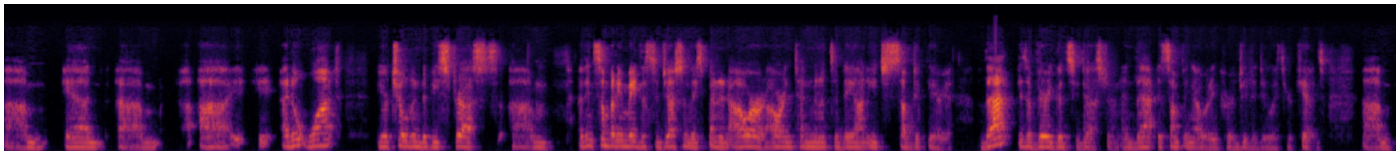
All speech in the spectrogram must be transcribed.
Um, and um, I, I don't want your children to be stressed. Um, I think somebody made the suggestion they spend an hour, an hour and 10 minutes a day on each subject area. That is a very good suggestion, and that is something I would encourage you to do with your kids. Um,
